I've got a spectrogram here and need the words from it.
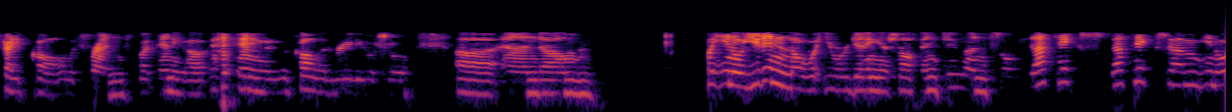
Skype call with friends. But anyhow, anyway, we call it radio show. Uh, and um, but you know, you didn't know what you were getting yourself into, and so that takes that takes um, you know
